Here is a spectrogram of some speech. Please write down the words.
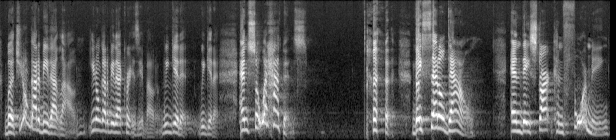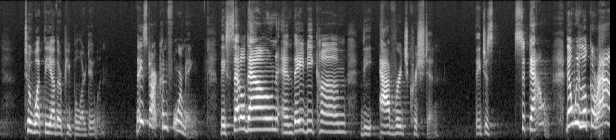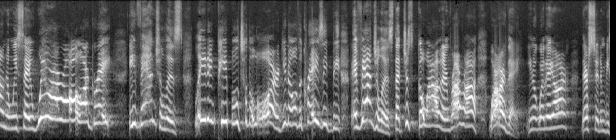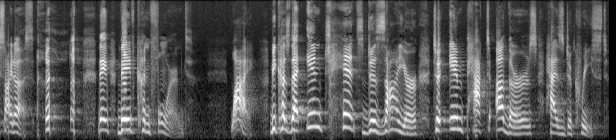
But you don't got to be that loud. You don't got to be that crazy about it. We get it. We get it. And so what happens? they settle down and they start conforming to what the other people are doing. They start conforming. They settle down and they become the average Christian. They just sit down. Then we look around and we say, Where are all our great evangelists leading people to the Lord, you know, the crazy evangelists that just go out and rah rah. Where are they? You know where they are? They're sitting beside us. they've, they've conformed. Why? Because that intense desire to impact others has decreased.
